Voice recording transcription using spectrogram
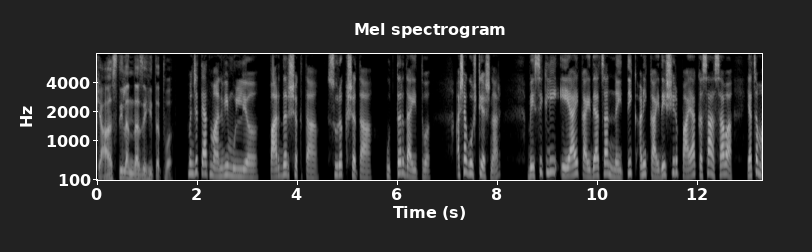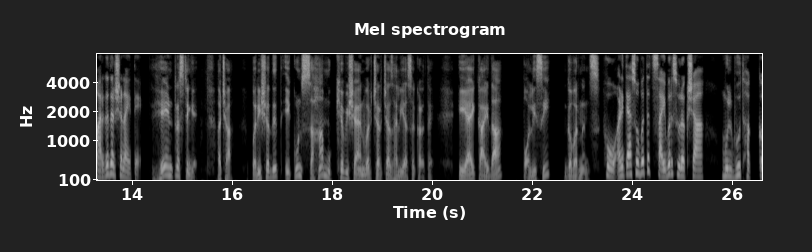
क्या असतील अंदाजे ही तत्व? म्हणजे त्यात मानवी मूल्य पारदर्शकता सुरक्षता उत्तरदायित्व अशा गोष्टी असणार. बेसिकली ए आय कायद्याचा नैतिक आणि कायदेशीर पाया कसा असावा याचं मार्गदर्शन आहे ते. हे इंटरेस्टिंग आहे. अच्छा परिषदेत एकूण सहा मुख्य विषयांवर चर्चा झाली असं कळतंय. ए आय कायदा पॉलिसी गव्हर्नन्स. हो आणि त्यासोबतच सायबर सुरक्षा मूलभूत हक्क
